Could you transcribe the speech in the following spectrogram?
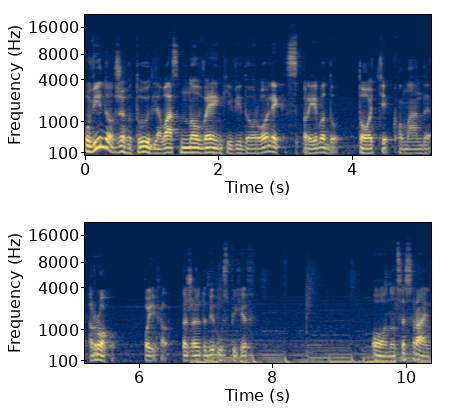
у відео вже готую для вас новенький відеоролик з приводу Тоті команди року. Поїхали. Бажаю тобі успіхів. О, ну це срань.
